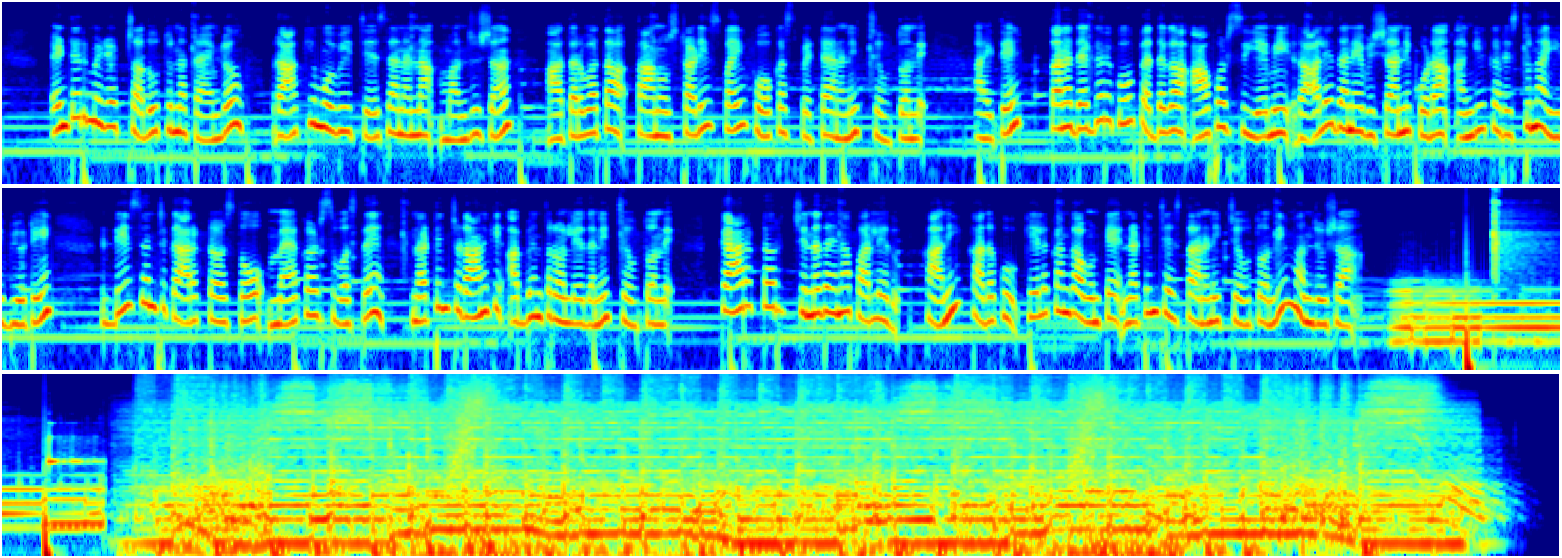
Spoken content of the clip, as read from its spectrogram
ఇంటర్మీడియట్ చదువుతున్న టైంలో రాఖీ మూవీ చేశానన్న మంజుష ఆ తర్వాత తాను స్టడీస్పై ఫోకస్ పెట్టానని చెబుతోంది. అయితే తన దగ్గరకు పెద్దగా ఆఫర్స్ ఏమీ రాలేదనే విషయాన్ని కూడా అంగీకరిస్తున్న ఈ బ్యూటీ డీసెంట్ క్యారెక్టర్స్తో మేకర్స్ వస్తే నటించడానికి అభ్యంతరం లేదని చెబుతోంది. క్యారెక్టర్ చిన్నదైనా పర్లేదు కానీ కథకు కీలకంగా ఉంటే నటించేస్తానని చెబుతోంది మంజుష.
